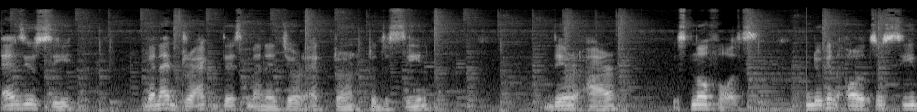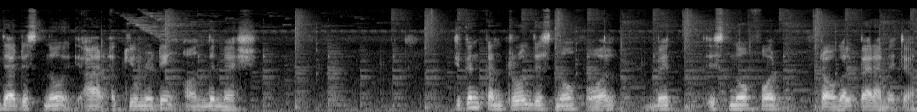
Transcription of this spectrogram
As you see, When I drag this manager actor to the scene, there are snowfalls. And you can also see that snow are accumulating on the mesh. You can control the snowfall with snowfall toggle parameter.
